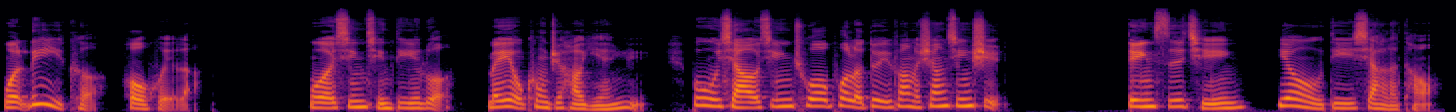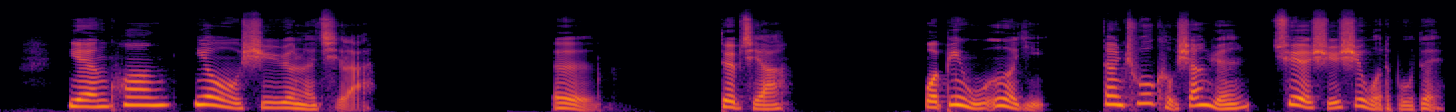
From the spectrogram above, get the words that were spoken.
我立刻后悔了。我心情低落，没有控制好言语，不小心戳破了对方的伤心事。丁思琴。又低下了头，眼眶又湿润了起来。呃，对不起啊，我并无恶意，但出口伤人确实是我的不对。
